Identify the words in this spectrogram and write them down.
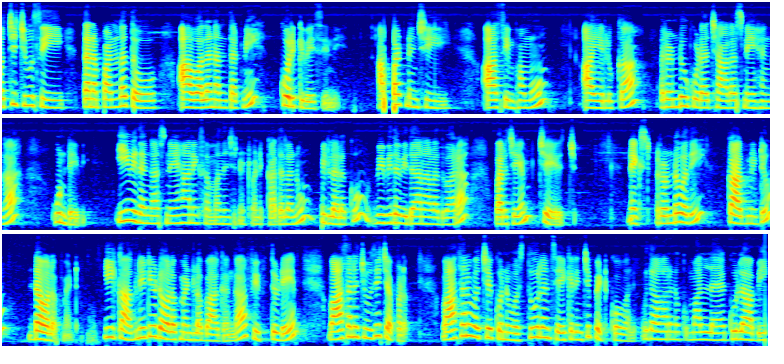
వచ్చి చూసి తన పండ్లతో ఆ వలనంతటిని కొరికివేసింది. అప్పటి నుంచి ఆ సింహము ఆ ఎలుక రెండూ కూడా చాలా స్నేహంగా ఉండేవి. ఈ విధంగా స్నేహానికి సంబంధించినటువంటి కథలను పిల్లలకు వివిధ విధానాల ద్వారా పరిచయం చేయొచ్చు. నెక్స్ట్ రెండవది కాగ్నిటివ్ డెవలప్మెంట్ ఈ కాగ్నిటివ్ డెవలప్మెంట్లో భాగంగా ఫిఫ్త్ డే వాసన చూసి చెప్పడం. వాసన వచ్చే కొన్ని వస్తువులను సేకరించి పెట్టుకోవాలి. ఉదాహరణకు మల్లె గులాబీ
